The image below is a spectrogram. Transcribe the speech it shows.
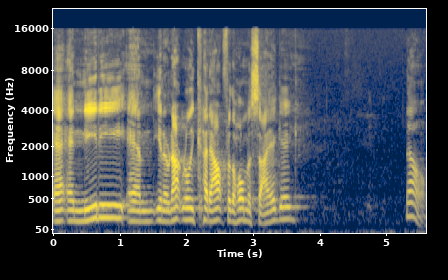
and, and needy and, you know, not really cut out for the whole Messiah gig? No.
